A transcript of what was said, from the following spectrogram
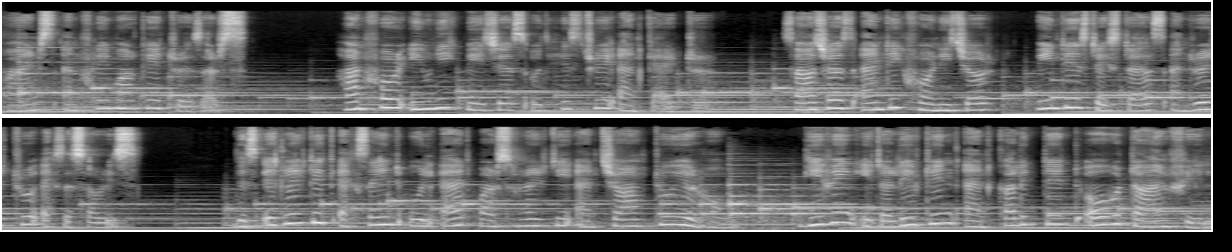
finds and flea market treasures. Hunt for unique pieces with history and character, such as antique furniture, vintage textiles, and retro accessories. This eclectic accent will add personality and charm to your home giving it a lived in and collected over time feel.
